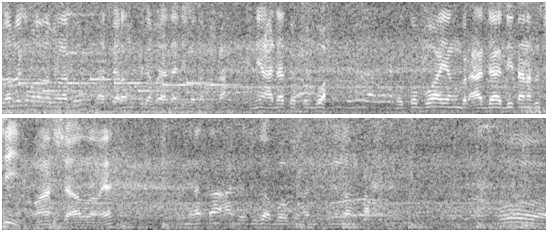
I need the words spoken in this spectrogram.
Assalamualaikum warahmatullahi wabarakatuh. Sekarang kita berada di Kota Mekah. Ini ada toko buah. Toko buah yang berada di Tanah Suci. Masya Allah ya. Ternyata ada juga buah-buahan ini lengkap. Oh,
